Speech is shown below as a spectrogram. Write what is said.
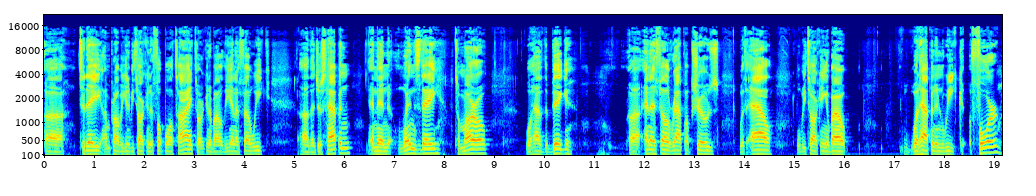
uh, today, I'm probably going to be talking to Football Tie, talking about the NFL week uh, that just happened. And then Wednesday, tomorrow, we'll have the big uh, NFL wrap up shows with Al. We'll be talking about what happened in week four,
